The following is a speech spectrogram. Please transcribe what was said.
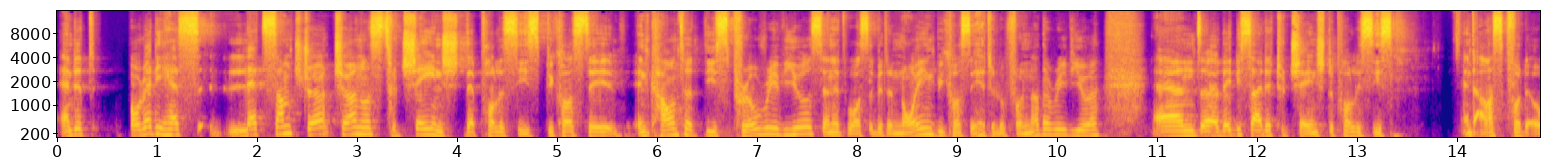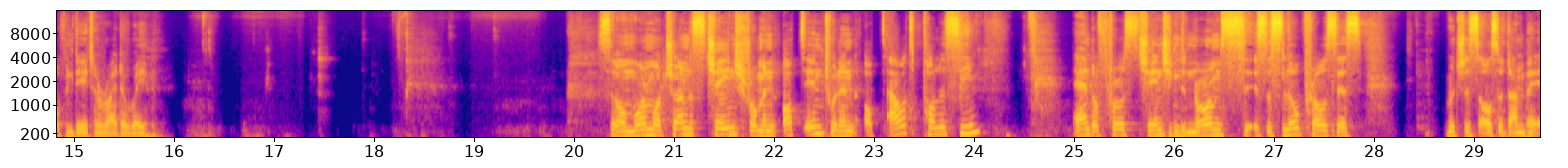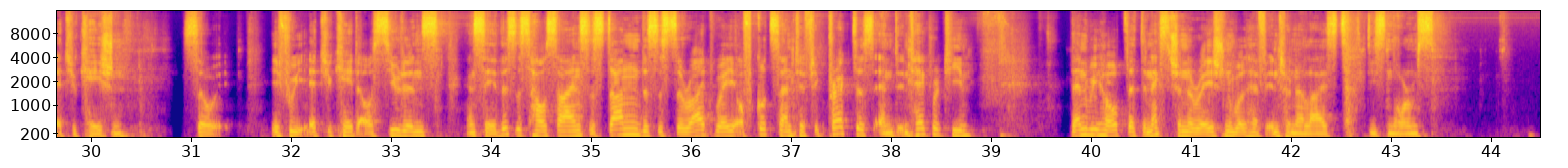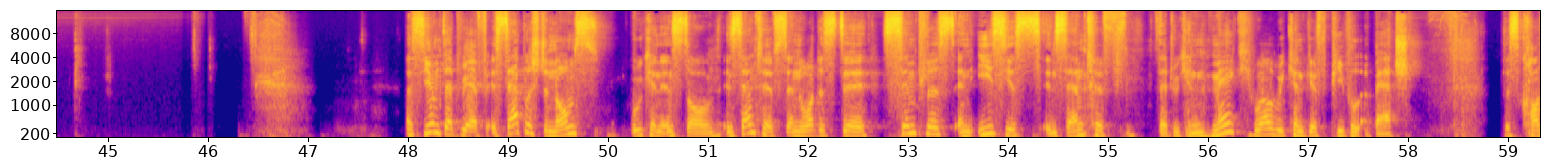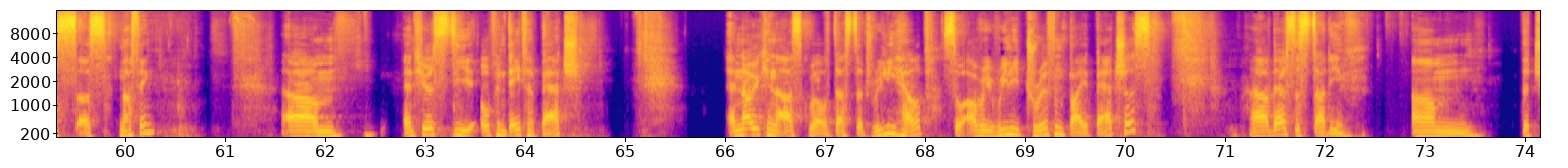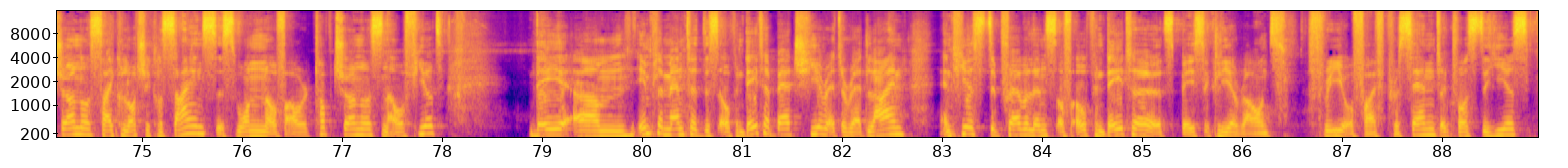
and it already has led some journals to change their policies because they encountered these pro reviewers and it was a bit annoying because they had to look for another reviewer and uh, they decided to change the policies and ask for the open data right away. So more and more journals change from an opt-in to an opt-out policy. And of course, changing the norms is a slow process, which is also done by education. So if we educate our students and say, this is how science is done, this is the right way of good scientific practice and integrity, then we hope that the next generation will have internalized these norms. Assume that we have established the norms, we can install incentives. And what is the simplest and easiest incentive that we can make? Well, we can give people a badge. This costs us nothing. Um, and here's the open data badge. And now you can ask, well, does that really help? So are we really driven by badges? Uh, there's a study. Um, the journal Psychological Science is one of our top journals in our field. They um, implemented this open data badge here at the red line. And here's the prevalence of open data. It's basically around three or 5% across the years.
